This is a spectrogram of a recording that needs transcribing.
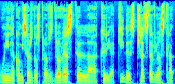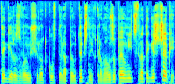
Unijna komisarz do spraw zdrowia Stella Kyriakides przedstawiła strategię rozwoju środków terapeutycznych, która ma uzupełnić strategię szczepień.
